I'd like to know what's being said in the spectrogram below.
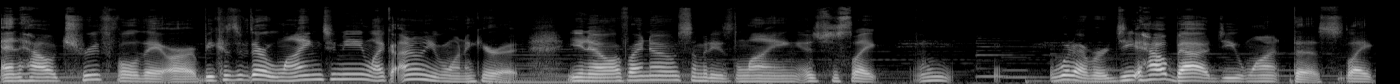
and how truthful they are because if they're lying to me like I don't even want to hear it. You know, if I know somebody's lying, it's just like mm, whatever. Do you, how bad do you want this? Like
